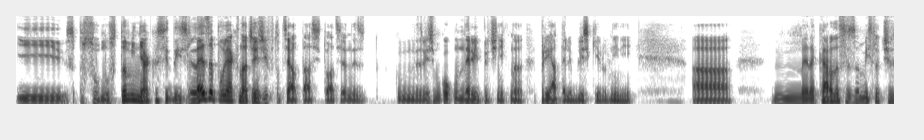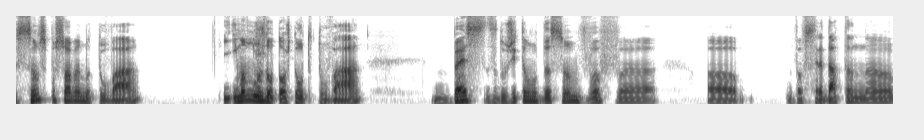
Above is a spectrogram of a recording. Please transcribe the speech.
и способността ми някакси да излеза по някакъв начин жив от цялата тази ситуация, нез- независимо колко нерви причиних на приятели, близки и роднини, а, ме накара да се замисля, че съм способен на това и имам нужда от още от това, без задължително да съм в, а, а, в средата на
